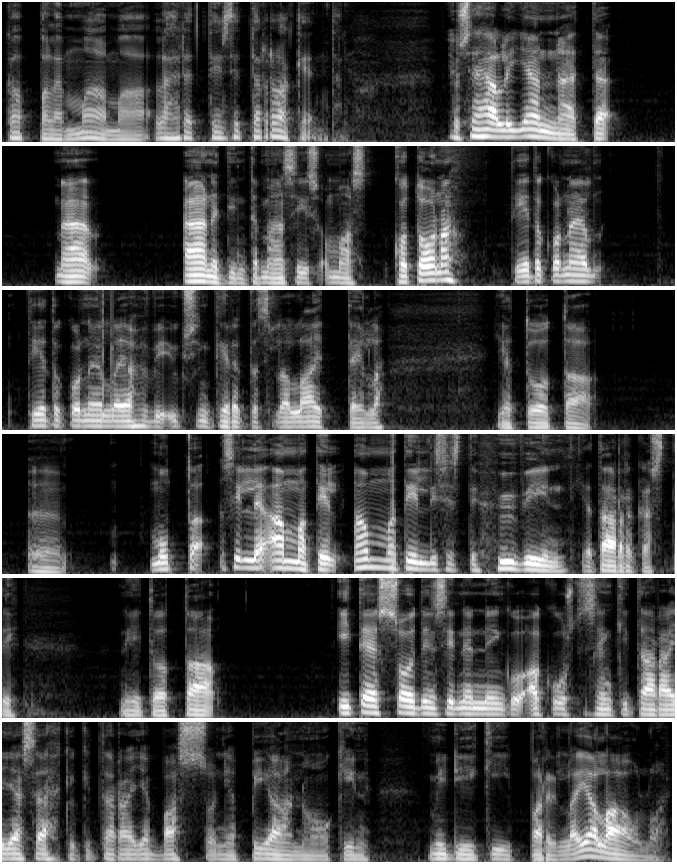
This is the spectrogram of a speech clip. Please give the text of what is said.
kappaleen maailmaa lähdettiin sitten rakentamaan. Jo sehän oli jännä, että mä äänitin tämän siis omassa kotona tietokoneella, tietokoneella ja hyvin yksinkertaisilla laitteilla. Ja tuota, ö, mutta sille ammatil, ammatillisesti hyvin ja tarkasti, niin tota, itse soitin sinne niin kuin akustisen kitaran ja sähkökitaran ja basson ja pianoakin midi-kiipparilla ja lauloin.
